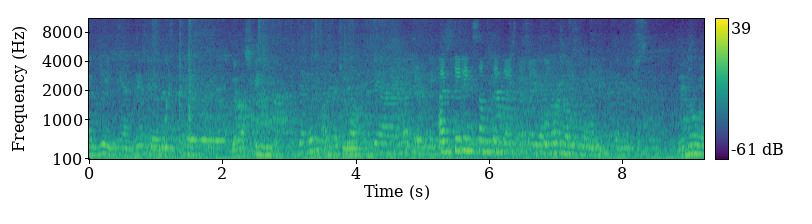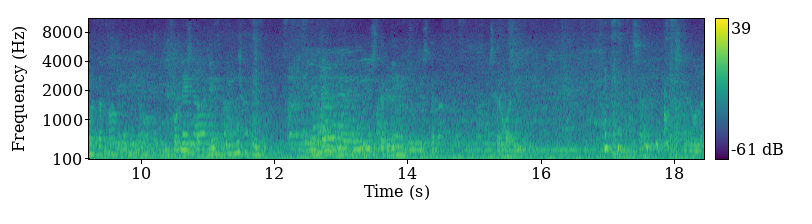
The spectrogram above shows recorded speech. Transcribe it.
again. Yeah, then they will stress. They're asking They're very stressed. No, they are not okay. I'm telling something, guys. That's why I They are told not my They know what the problem Before they start there. Who is the day? Mr. Mr. Wahid? Mr. Wala.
